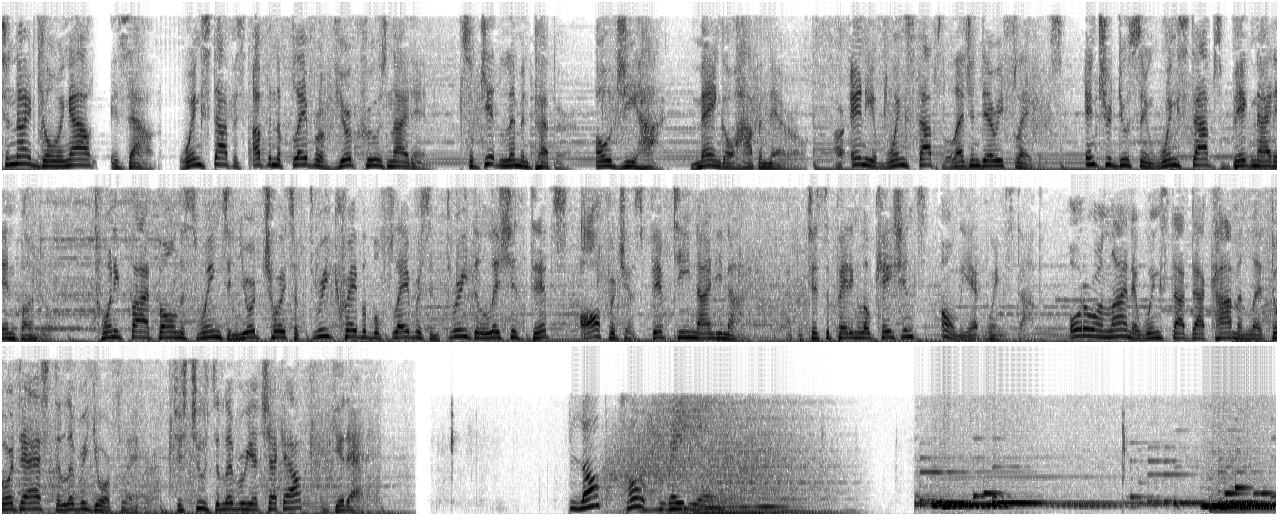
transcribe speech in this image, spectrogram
Tonight going out is out. Wingstop is up in the flavor of your cruise night in. So get lemon pepper, OG hot, mango habanero, or any of Wingstop's legendary flavors. Introducing Wingstop's Big Night In Bundle. 25 boneless wings and your choice of three craveable flavors and three delicious dips, all for just $15.99. At participating locations, only at Wingstop. Order online at wingstop.com and let DoorDash deliver your flavor. Just choose delivery at checkout and get at it. Blog Talk Radio.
